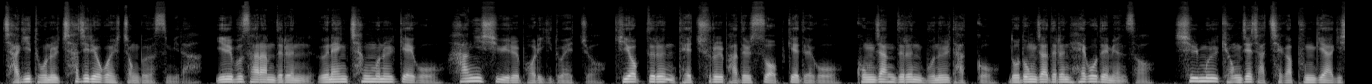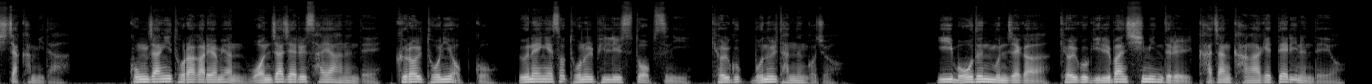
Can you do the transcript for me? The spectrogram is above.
자기 돈을 찾으려고 할 정도였습니다. 일부 사람들은 은행 창문을 깨고 항의 시위를 벌이기도 했죠. 기업들은 대출을 받을 수 없게 되고 공장들은 문을 닫고 노동자들은 해고되면서 실물 경제 자체가 붕괴하기 시작합니다. 공장이 돌아가려면 원자재를 사야 하는데 그럴 돈이 없고 은행에서 돈을 빌릴 수도 없으니 결국 문을 닫는 거죠. 이 모든 문제가 결국 일반 시민들을 가장 강하게 때리는데요.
